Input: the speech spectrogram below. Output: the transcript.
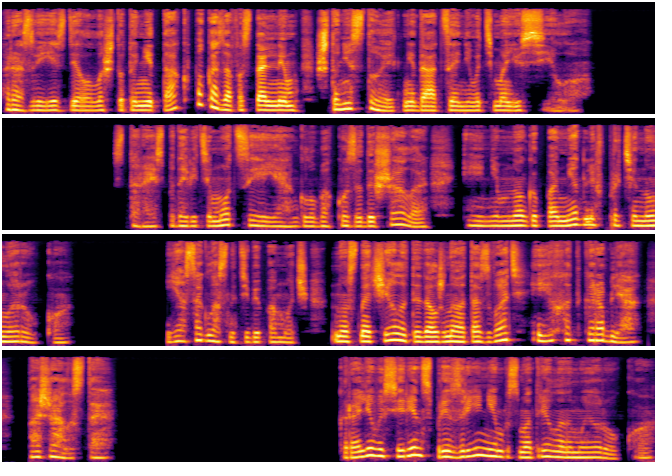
Разве я сделала что-то не так, показав остальным, что не стоит недооценивать мою силу? Стараясь подавить эмоции, я глубоко задышала и, немного помедлив, протянула руку. «Я согласна тебе помочь, но сначала ты должна отозвать их от корабля. Пожалуйста». Королева Сирен с презрением посмотрела на мою руку.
